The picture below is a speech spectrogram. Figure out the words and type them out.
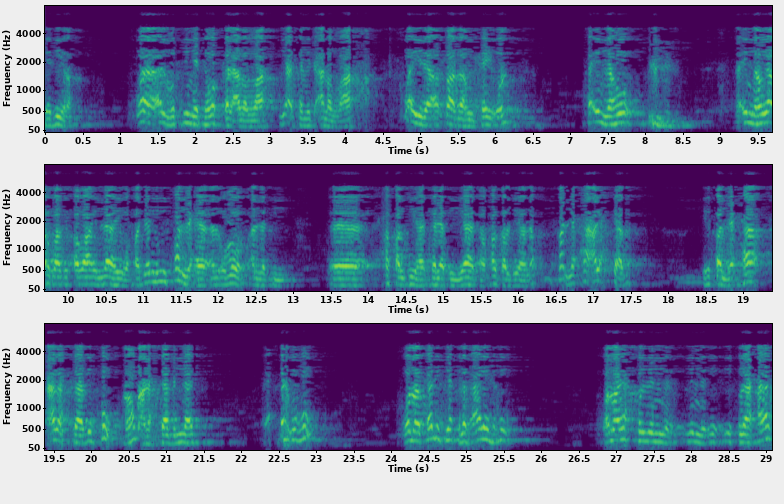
كثيرة. والمسلم يتوكل على الله يعتمد على الله وإذا أصابه شيء فإنه فإنه يرضى بقضاء الله وقدره يصلح الأمور التي حصل فيها تلفيات أو حصل فيها نقص يصلحها على حسابه. يصلحها على حسابه هو ما هو على حساب الناس حسابه هو. وما تلف يتلف عليه هو. وما يحصل من من إصلاحات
